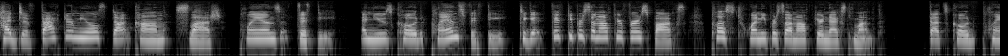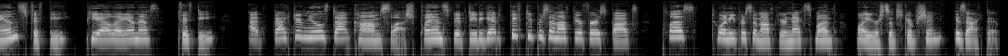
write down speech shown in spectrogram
Head to factormeals.com slash plans50 and use code PLANS50 to get 50% off your first box plus 20% off your next month. That's code PLANS50, P-L-A-N-S 50, at factormeals.com slash plans50 to get 50% off your first box plus 20% off your next month while your subscription is active.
